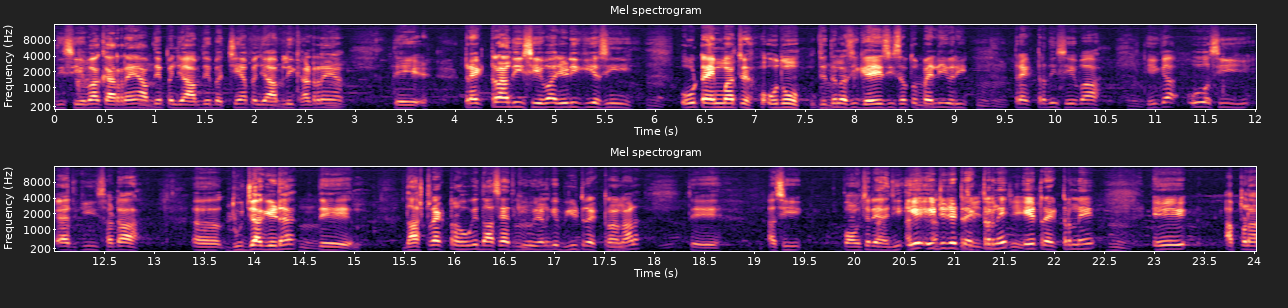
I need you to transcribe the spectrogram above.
ਦੀ ਸੇਵਾ ਕਰ ਰਹੇ ਆ, ਆਪਦੇ ਪੰਜਾਬ ਦੇ ਬੱਚੇ ਆ, ਪੰਜਾਬ ਲਈ ਖੜ ਰਹੇ ਆ ਤੇ ਟਰੈਕਟਰਾਂ ਦੀ ਸੇਵਾ ਜਿਹੜੀ ਕਿ ਅਸੀਂ ਉਹ ਟਾਈਮਾਂ 'ਚ ਉਦੋਂ ਜਿੱਦਣ ਅਸੀਂ ਗਏ ਸੀ, ਸਭ ਤੋਂ ਪਹਿਲੀ ਵਾਰੀ ਟਰੈਕਟਰ ਦੀ ਸੇਵਾ ਠੀਕ ਆ? ਉਹ ਅਸੀਂ ਐਤਕੀ ਸਾਡਾ ਦੂਜਾ ਗੇੜਾ ਤੇ 10 ਟਰੈਕਟਰ ਹੋ ਗਏ 10 ਐਤਕੀ ਹੋ ਜਾਣਗੇ 20 ਟਰੈਕਟਰਾਂ ਨਾਲ ਤੇ ਅਸੀਂ ਪਹੁੰਚ ਰਹੇ ਹਾਂ ਜੀ। ਇਹ ਇਹ ਜਿਹੜੇ ਟਰੈਕਟਰ ਨੇ ਇਹ ਟਰੈਕਟਰ ਨੇ ਇਹ ਆਪਣਾ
